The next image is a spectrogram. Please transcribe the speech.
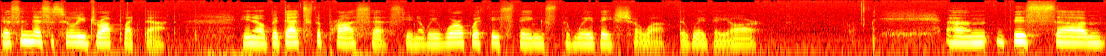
Doesn't necessarily drop like that you know but that's the process you know we work with these things the way they show up the way they are. Um, this um,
